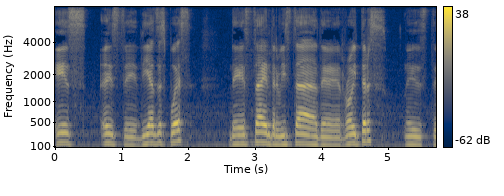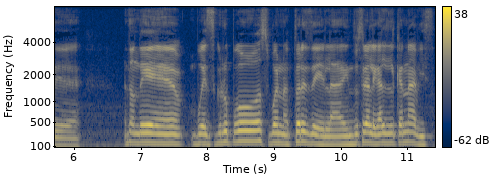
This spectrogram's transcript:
es, este, días después de esta entrevista de Reuters, este, donde, pues, grupos, bueno, actores de la industria legal del cannabis,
